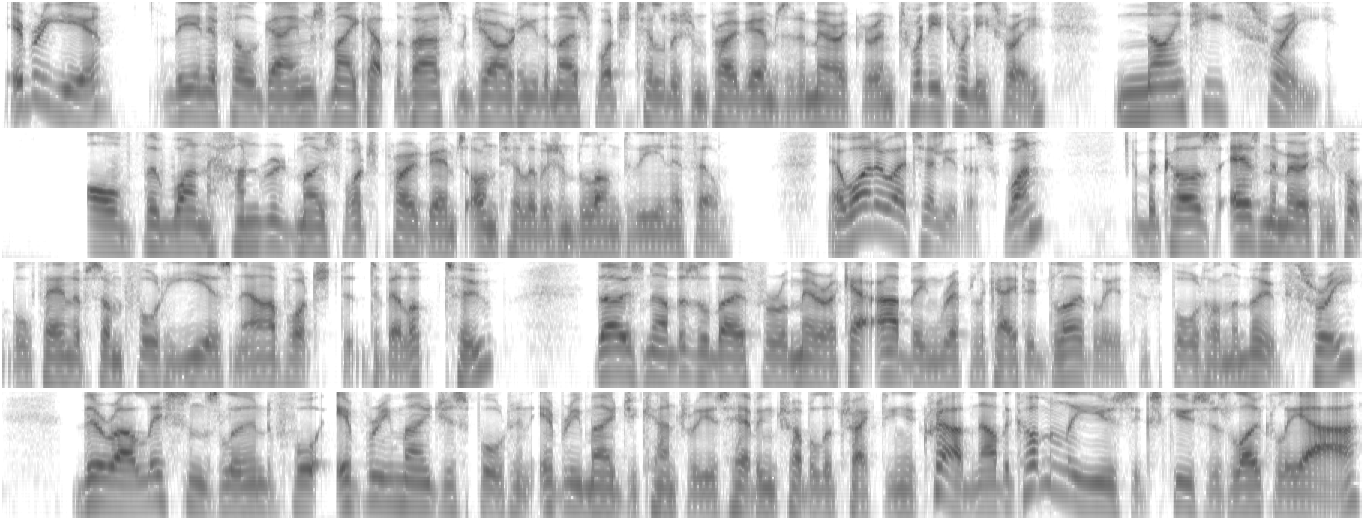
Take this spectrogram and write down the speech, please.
Every year, the NFL games make up the vast majority of the most watched television programs in America. In 2023, 93 of the 100 most watched programs on television belong to the NFL. Now, why do I tell you this? One, because as an American football fan of some 40 years now, I've watched it develop. Two, those numbers, although for America, are being replicated globally. It's a sport on the move. Three, there are lessons learned for every major sport in every major country is having trouble attracting a crowd. Now, the commonly used excuses locally are,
